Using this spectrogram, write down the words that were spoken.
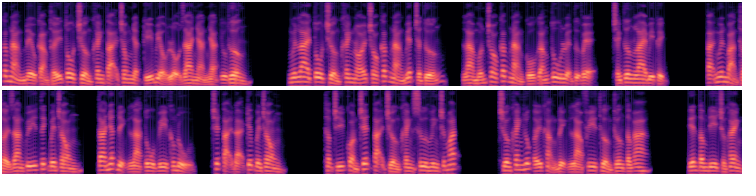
Các nàng đều cảm thấy tô trường khanh tại trong nhật ký biểu lộ ra nhàn nhạt yêu thương. Nguyên lai tô trường khanh nói cho các nàng biết trần tướng, là muốn cho các nàng cố gắng tu luyện tự vệ, tránh tương lai bi kịch. Tại nguyên bản thời gian quỹ tích bên trong, ta nhất định là tu vi không đủ, chết tại đại kiếp bên trong. Thậm chí còn chết tại trường khanh sư huynh trước mắt. Trường khanh lúc ấy khẳng định là phi thường thương tâm a. Yên tâm đi trường khanh.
